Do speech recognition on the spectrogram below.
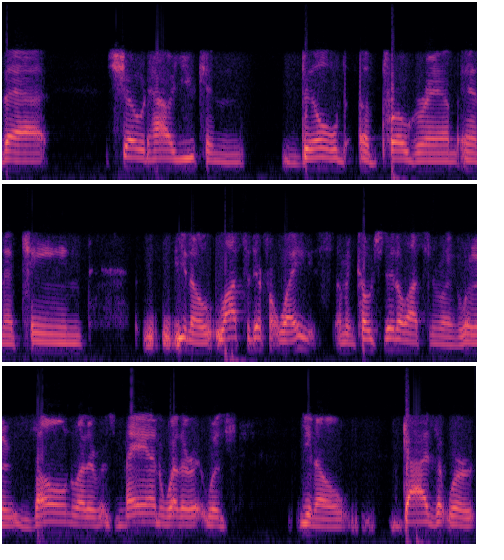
that showed how you can build a program and a team you know, lots of different ways. I mean, coach did a lot of different ways, whether it was zone, whether it was man, whether it was, you know, guys that were,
